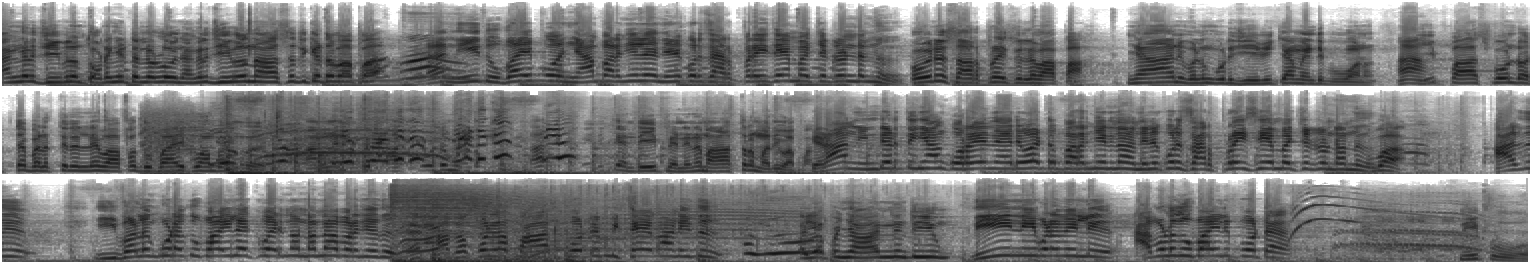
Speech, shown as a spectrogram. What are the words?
ഞങ്ങൾ ജീവിതം തുടങ്ങിയിട്ടല്ലോ ഞങ്ങൾ ജീവിതം ആസ്വദിക്കട്ടെ പാപ്പ നീ ദുബായി പോ. ഞാൻ പറഞ്ഞില്ലേ നിനക്കൊരു സർപ്രൈസ് ചെയ്യാൻ വെച്ചിട്ടുണ്ടെന്ന്. ഒരു സർപ്രൈസ് ഇല്ല പാപ്പ ഞാൻ ഇവളും കൂടി ജീവിക്കാൻ വേണ്ടി പോവാണ്. ഈ പാസ്പോർട്ട് ഒറ്റ ബലത്തിലല്ലേ വാപ്പ ദുബായി പോകാൻ പറഞ്ഞത്? അങ്ങനെ എനിക്ക് എന്റെ ഈ പെണ്ണിനെ മാത്രം മതി വാപ്പ. എടാ നിന്റെ അടുത്ത് ഞാൻ കുറെ നേരമായിട്ട് പറഞ്ഞിരുന്ന നിനക്കൊരു സർപ്രൈസ് ചെയ്യാൻ വെച്ചിട്ടുണ്ടെന്ന്. വാ. അത് ഇവളും കൂടെ ദുബായിലേക്ക് വരുന്നുണ്ടെന്നാ പറഞ്ഞത്. അവക്കുള്ള പാസ്പോർട്ടും വിഷയമാണിത് അയ്യോ. അപ്പൊ ഞാൻ എന്ത് ചെയ്യും? നീ ഇനി ഇവിടെ നില്ല്. അവൾ ദുബായിൽ പോട്ടെ. നീ പോവോ?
